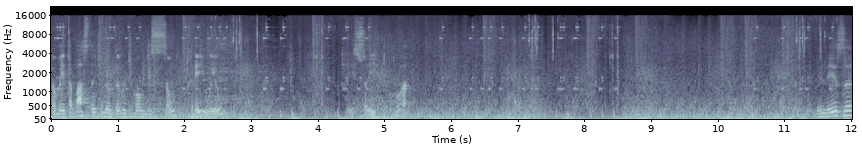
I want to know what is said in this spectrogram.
Aumenta bastante o meu dano de maldição, creio eu. É isso aí, vamos lá. Beleza.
